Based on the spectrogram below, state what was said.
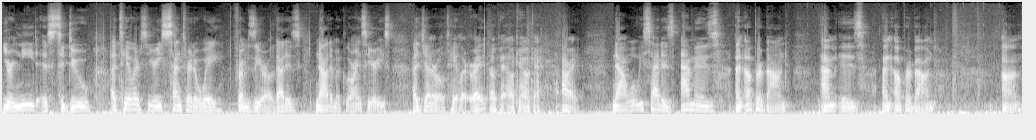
your need is to do a Taylor series centered away from 0. That is not a Maclaurin series, a general Taylor, right? Okay, okay, okay. All right. Now, what we said is m is an upper bound m is an upper bound um,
